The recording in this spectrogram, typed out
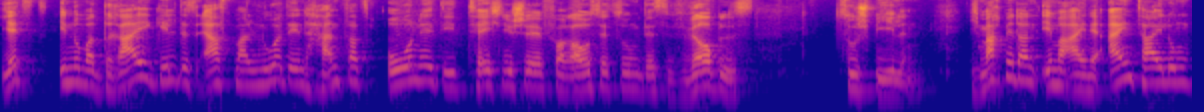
Jetzt in Nummer 3 gilt es erstmal nur den Handsatz ohne die technische Voraussetzung des Wirbels zu spielen. Ich mache mir dann immer eine Einteilung,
